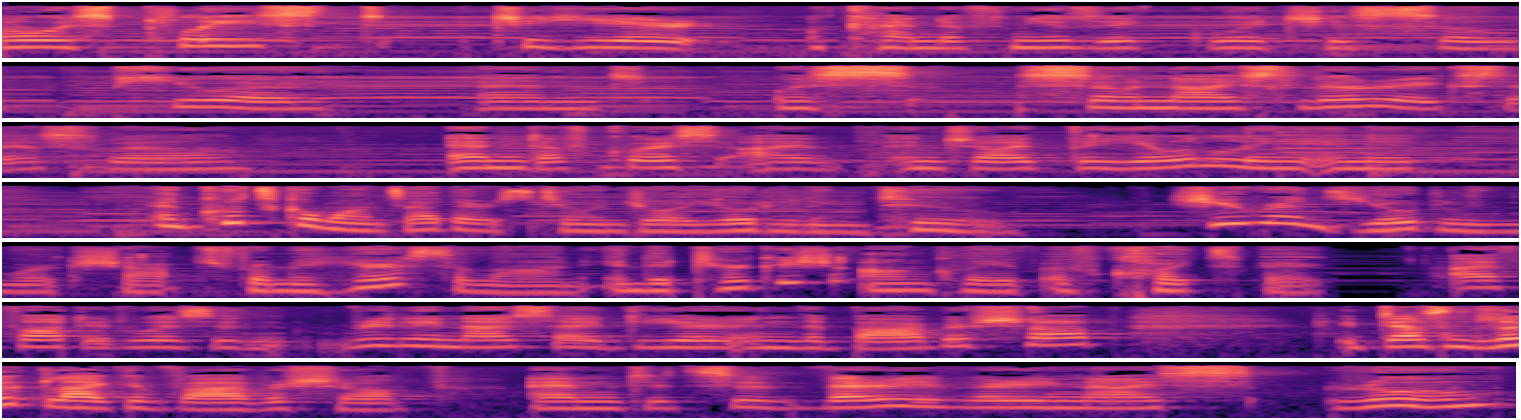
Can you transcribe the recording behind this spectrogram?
was pleased to hear a kind of music which is so pure and with so nice lyrics as well. And of course, I enjoyed the yodeling in it. And Kutzke wants others to enjoy yodeling too. She runs yodeling workshops from a hair salon in the Turkish enclave of Kreuzberg. I thought it was a really nice idea in the barber shop. It doesn't look like a barber shop, and it's a very, very nice room.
